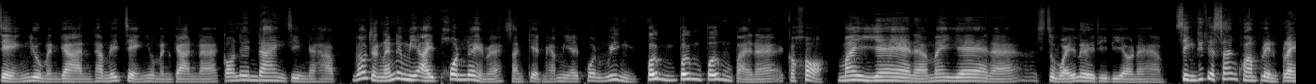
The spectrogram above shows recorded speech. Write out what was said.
เจ๋งอยู่เหมือนกันทำได้เจ๋งอยู่เหมือนกันนะ ก็เล่นได้จริงๆนะครับ นอกจากนั้นยังมีไอพ่นด้วยเห็นไหมสังเกตไหมครับ มีไอพ่นวิ่งปึ้มปึ้มปึ้มไปนะ ก็ไม่แย่นะ ไม่แย่นะ สวยเลยทีเดียวนะครับ สิ่งที่จะสร้างความเปลี่ยนแปลง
